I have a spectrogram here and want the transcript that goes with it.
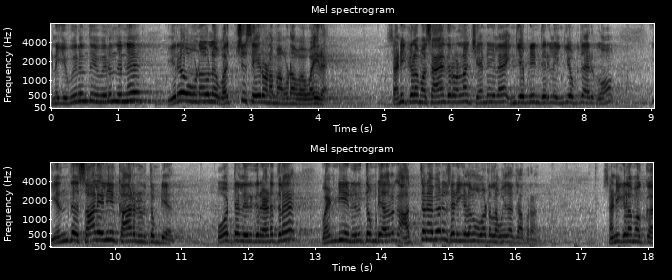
இன்றைக்கி விருந்து விருந்துன்னு இரவு உணவில் வச்சு செய்கிறோம் நம்ம உணவை வயிறை. சனிக்கிழமை சாயந்தரம்லாம் சென்னையில் இங்கே எப்படின்னு தெரியல இங்கே அப்படி தான் இருக்கும். எந்த சாலையிலையும் காரை நிறுத்த முடியாது. ஹோட்டல் இருக்கிற இடத்துல வண்டியை நிறுத்த முடியாத அளவுக்கு அத்தனை பேரும் சனிக்கிழமை ஹோட்டலில் போய் தான் சாப்பிட்றாங்க. சனிக்கிழமை க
